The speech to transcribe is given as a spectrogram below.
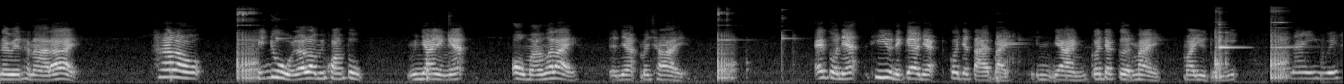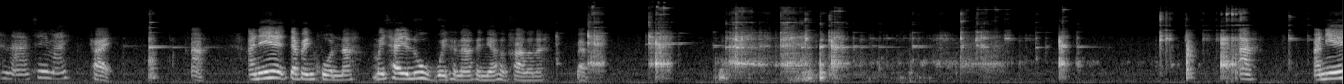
ในเวทนาได้ ถ้าเราคิดอยู่แล้วเรามีความสุขวิญญาณอย่างเงี้ย ออกมาเมื่อไหร่อย่างเงี้ยไม่ใช่ไอ้ตัวเนี้ยที่อยู่ในแก้วเนี้ยก็จะตายไปวิญญาณก็จะเกิดใหม่มาอยู่ตรงนี้ ในเวทนาใช่ไหมใช่อะอันนี้จะเป็นคนนะไม่ใช่รูปเวทนาสัญญาสังขารแล้วนะแบบอะอันนี้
